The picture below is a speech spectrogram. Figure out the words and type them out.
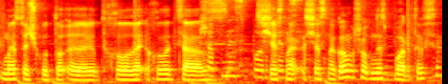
мисочку то- е, холоде- холодця Щоб з, не спортився. з чесноком, щоб не спортився.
